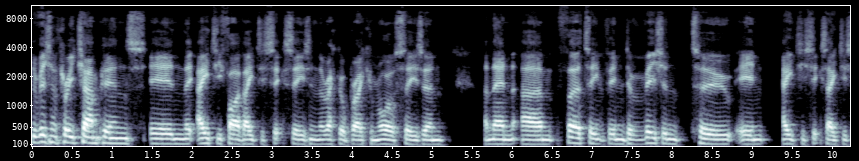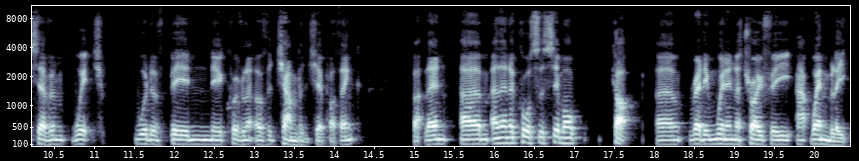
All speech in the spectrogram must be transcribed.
Division Three champions in the 85-86 season, the record-breaking Royal season, and then um, 13th in Division Two in 86-87, which would have been the equivalent of the championship, I think back then. Um, and then, of course, the Simod Cup, uh, Reading winning a trophy at Wembley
